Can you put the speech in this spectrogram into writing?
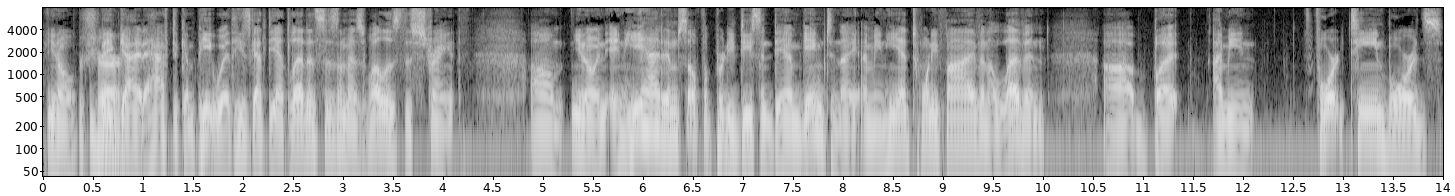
you know, sure. big guy to have to compete with. He's got the athleticism as well as the strength. Um, you know, and, and he had himself a pretty decent damn game tonight. I mean, he had 25 and 11, uh, but I mean, 14 boards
